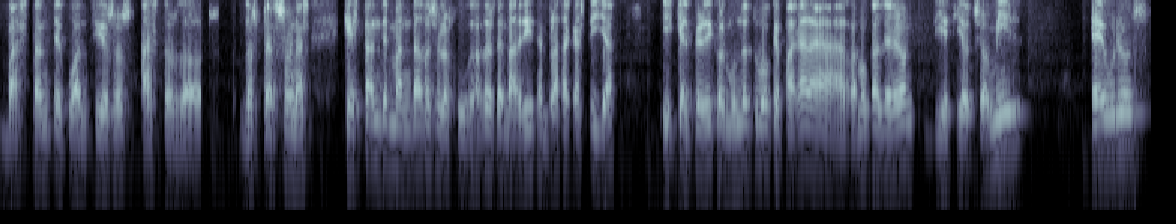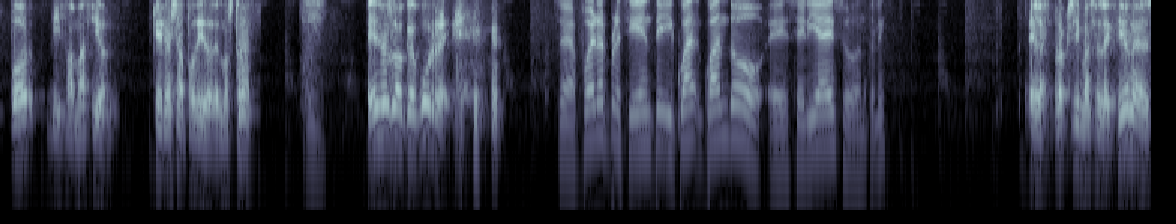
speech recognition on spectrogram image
bastante cuantiosos a estos dos, dos personas que están demandados en los juzgados de Madrid, en Plaza Castilla, y que el periódico El Mundo tuvo que pagar a Ramón Calderón 18.000 euros por difamación, que no se ha podido demostrar. Eso es lo que ocurre. O sea, fuera el presidente. ¿Y cuán- cuándo eh, sería eso, Antolín? en las próximas elecciones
